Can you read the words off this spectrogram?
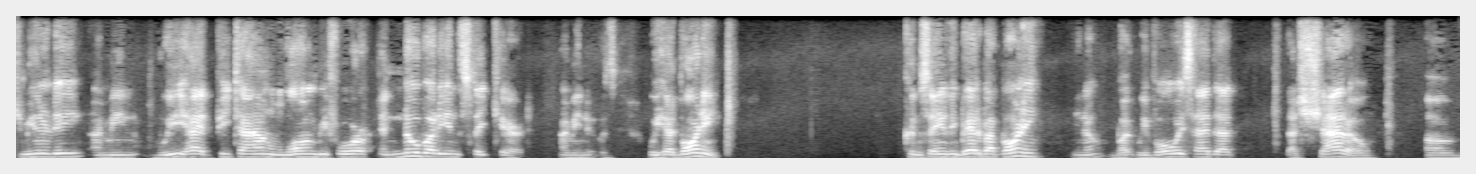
community, I mean, we had P-Town long before and nobody in the state cared. I mean, it was, we had Barney. Couldn't say anything bad about Barney, you know, but we've always had that, that shadow of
